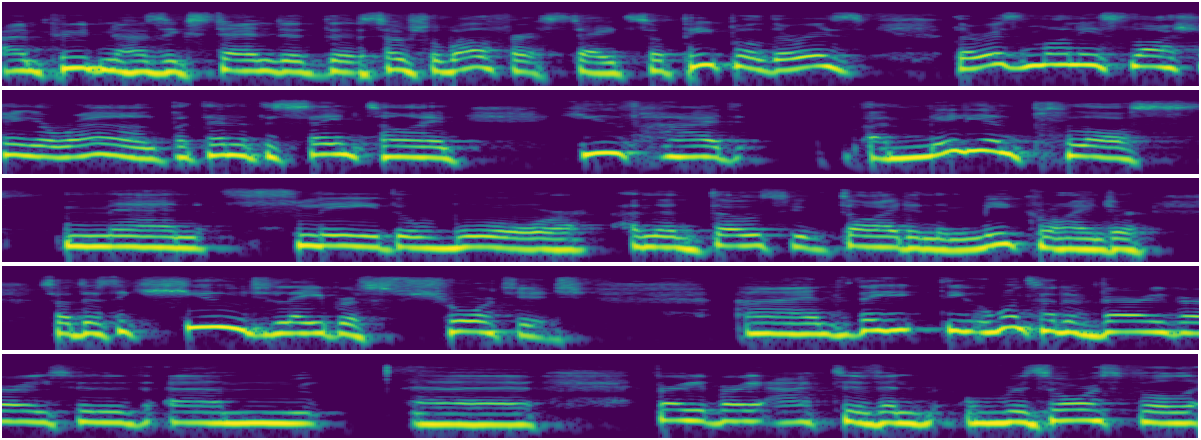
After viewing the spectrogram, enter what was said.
and Putin has extended the social welfare state. So people, there is there is money sloshing around, but then at the same time, you've had a million plus men flee the war, and then those who've died in the meat grinder. So there's a huge labor shortage, and they, they once had a very very sort of um, uh, very, very active and resourceful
